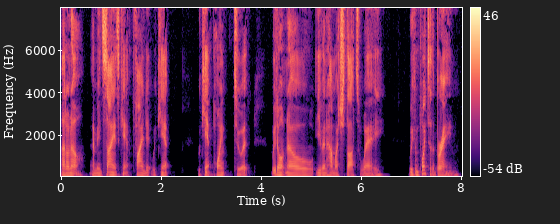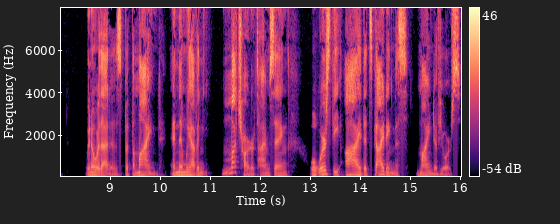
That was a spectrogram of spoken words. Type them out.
I don't know. I mean, science can't find it. We can't, we can't point to it. We don't know even how much thoughts weigh. We can point to the brain. We know where that is, but the mind. And then we have a much harder time saying, well, where's the I that's guiding this mind of yours?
